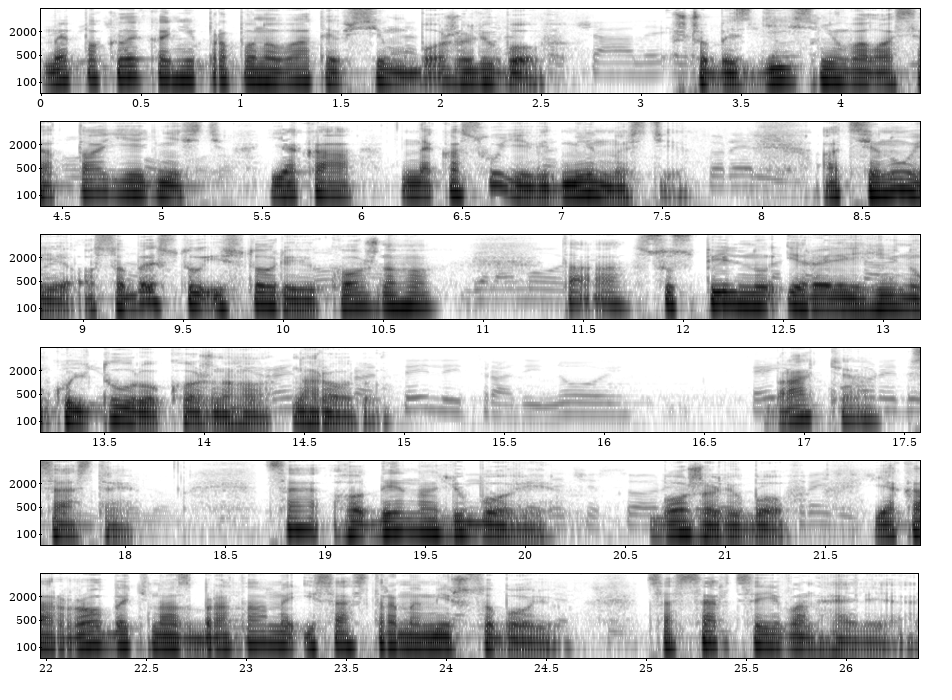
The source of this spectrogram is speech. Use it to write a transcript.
Ми покликані пропонувати всім Божу любов, щоб здійснювалася та єдність, яка не касує відмінності, а цінує особисту історію кожного та суспільну і релігійну культуру кожного народу. Браття, сестри, це година любові, Божа любов, яка робить нас братами і сестрами між собою. Це серце Євангелія.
